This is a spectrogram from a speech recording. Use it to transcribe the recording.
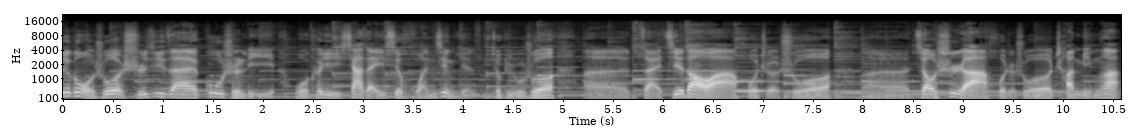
学跟我说，实际在故事里，我可以下载一些环境音，就比如说，呃，在街道啊，或者说，呃，教室啊，或者说蝉鸣啊，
